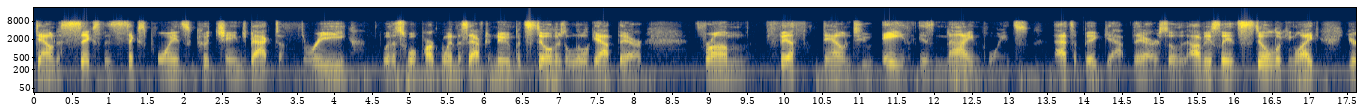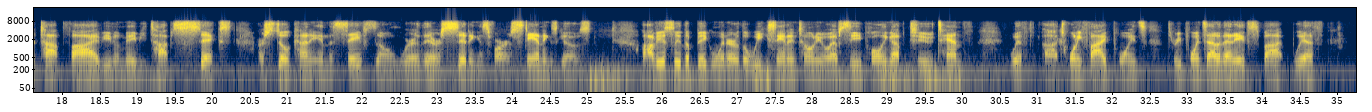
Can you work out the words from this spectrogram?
down to sixth is six points could change back to three with a swope park win this afternoon but still there's a little gap there from fifth down to eighth is nine points that's a big gap there. So obviously, it's still looking like your top five, even maybe top six, are still kind of in the safe zone where they're sitting as far as standings goes. Obviously, the big winner of the week, San Antonio FC, pulling up to 10th with uh, 25 points, three points out of that eighth spot with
